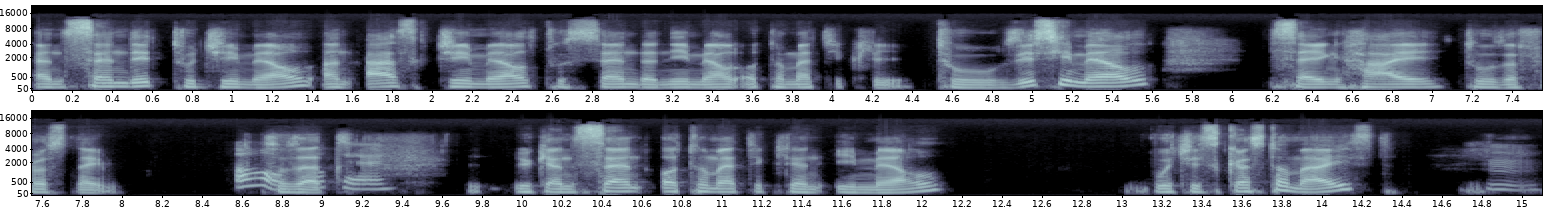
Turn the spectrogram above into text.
and send it to gmail and ask gmail to send an email automatically to this email saying hi to the first name Oh, so that- okay. you can send automatically an email which is customized Mm.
